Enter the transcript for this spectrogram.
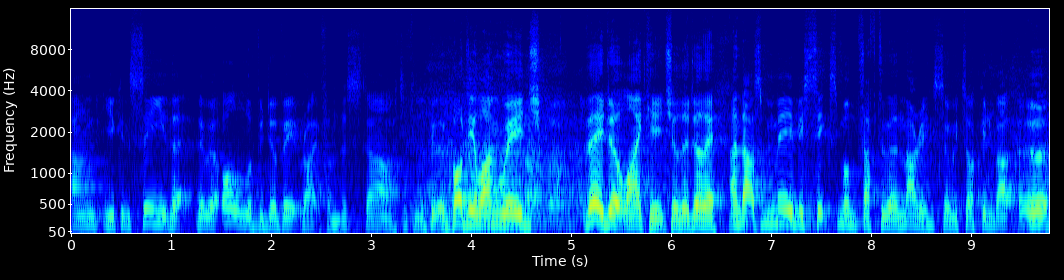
and you can see that they were all lovey-dovey right from the start. If you look at the body language, they don't like each other, do they? And that's maybe six months after they're married, so we're talking about uh,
